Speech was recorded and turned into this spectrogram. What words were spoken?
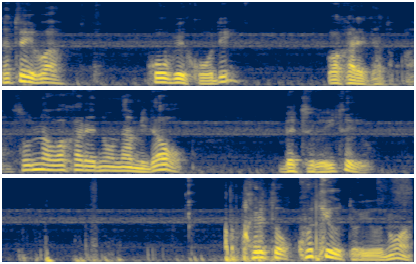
例えば神戸港で別れたとか、そんな別れの涙を別類という。それと、古中というのは、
